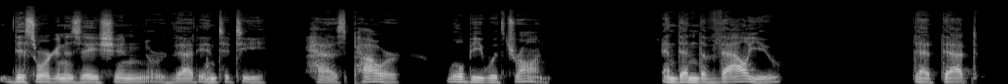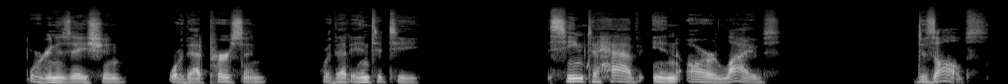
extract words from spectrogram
this organization or that entity has power will be withdrawn. And then the value that that organization or that person or that entity seem to have in our lives dissolves.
